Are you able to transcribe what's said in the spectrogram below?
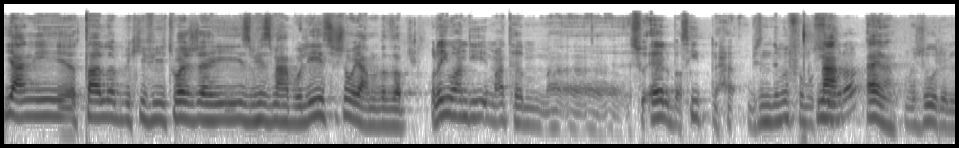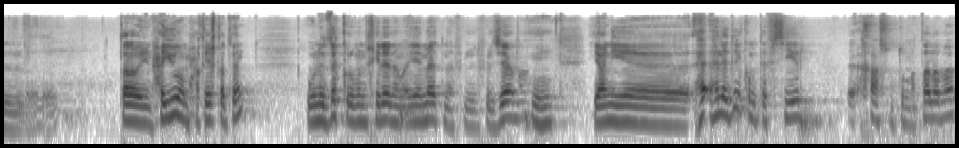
يعني الطالب كيف يتوجه يلزم يهز مع بوليس شنو يعمل بالضبط؟ والله عندي معناتها آه، سؤال بسيط باش نفهموا الصورة. نعم. نعم. الطلبه نحيوهم حقيقة ونذكروا من خلالهم أياماتنا في الجامعة. يعني آه، هل لديكم تفسير خاصة أنتم طلبة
